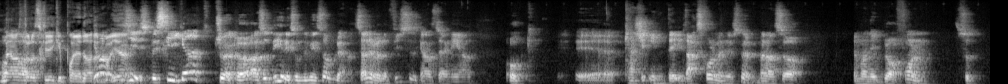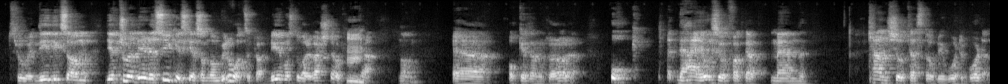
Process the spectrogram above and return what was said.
När och skriker på dig, då hade du Ja, bara yeah. precis. Men skrikandet tror jag klarar Alltså det är liksom det minsta problemet. Sen är det väl den fysiska ansträngningen och eh, kanske inte i dagsformen just nu, men alltså när man är i bra form så tror jag... Det är liksom, jag tror att det är det psykiska som de vill åt såklart. Det måste vara det värsta att Mm. skicka någon. Eh, och att de klarar av det. Och det här är också fucked up, men kanske att testa att bli waterboardad.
